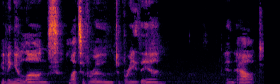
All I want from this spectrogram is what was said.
giving your lungs lots of room to breathe in and out.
